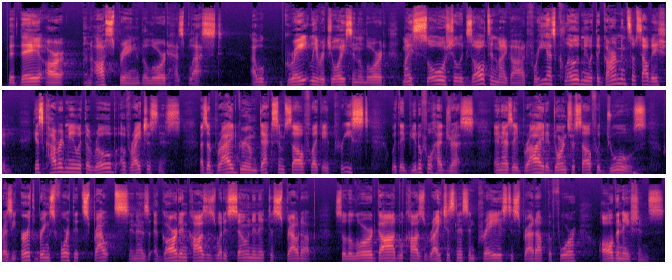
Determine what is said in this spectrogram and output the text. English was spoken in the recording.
that they are an offspring the Lord has blessed. I will greatly rejoice in the Lord. My soul shall exult in my God, for he has clothed me with the garments of salvation. He has covered me with the robe of righteousness. As a bridegroom decks himself like a priest with a beautiful headdress, and as a bride adorns herself with jewels. For as the earth brings forth its sprouts, and as a garden causes what is sown in it to sprout up, so the Lord God will cause righteousness and praise to sprout up before all the nations.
